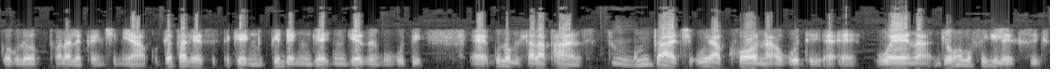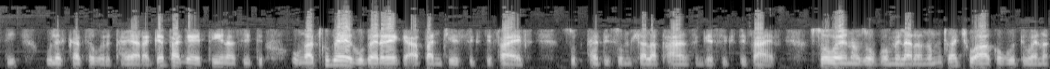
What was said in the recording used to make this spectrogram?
kokulothola le pension yakho kepha-ke sithi-ke ngiphinde ngingeze ngokuthi eh, um phansi hmm. umqatshi uyakhona ukuthi e-e wena njengoba ufikile sixty kule sikhathi sokurithayara kepha-ke thina sithi ungachubeka ubereke up sixty-five sokuthathisa phansi nge-65 so wena uzovumelana nomqatshi wakho ukuthi wena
